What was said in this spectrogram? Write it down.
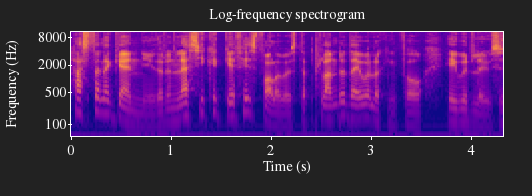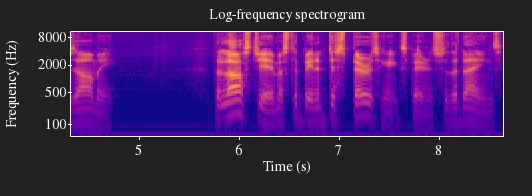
Haston again knew that unless he could give his followers the plunder they were looking for, he would lose his army. The last year must have been a dispiriting experience for the Danes,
